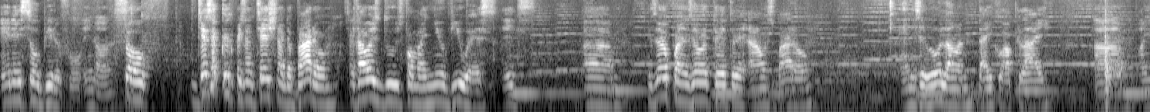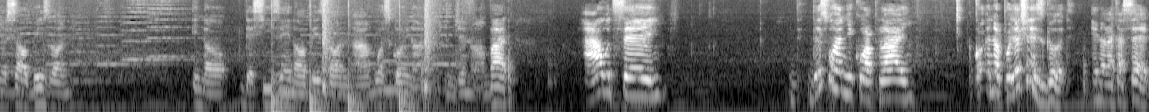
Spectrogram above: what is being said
it is so beautiful. You know, so just a quick presentation of the bottle. Like I always do for my new viewers. It's um, 0.033 ounce bottle, and it's a roll-on that you can apply um, on yourself based on you know the season or based on um, what's going on in general. But I would say this one you could apply you know projection is good. You know like I said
